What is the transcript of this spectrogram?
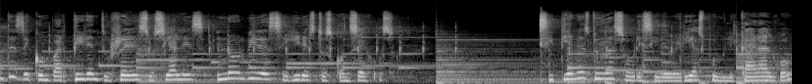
Antes de compartir en tus redes sociales, no olvides seguir estos consejos. Si tienes dudas sobre si deberías publicar algo,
